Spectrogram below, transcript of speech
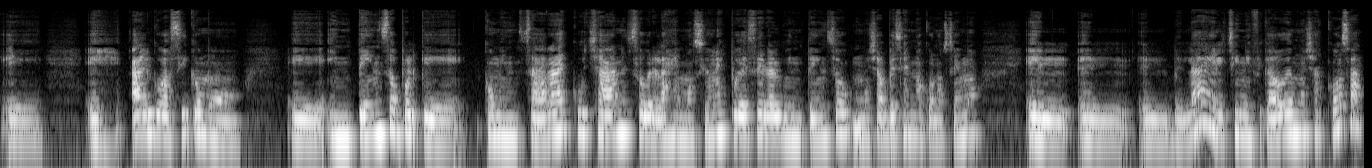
eh, es algo así como intenso, porque comenzar a escuchar sobre las emociones puede ser algo intenso, muchas veces no conocemos el, el, el, ¿verdad? el significado de muchas cosas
